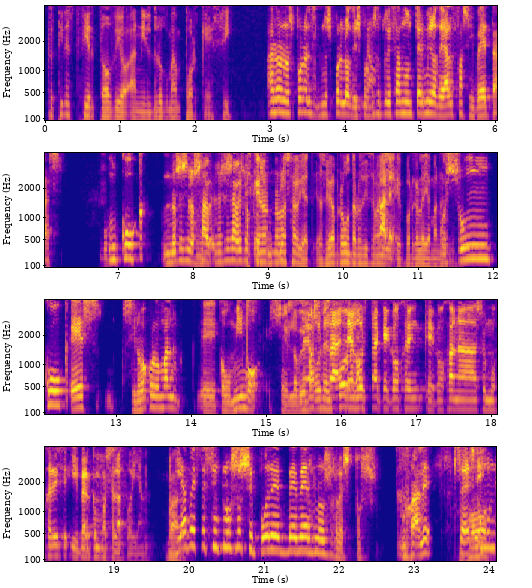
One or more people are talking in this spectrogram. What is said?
que tienes cierto odio a Neil Druckmann porque sí. Ah, no, no es por el, no es por el odio, es porque está utilizando un término de alfas y betas. Mm. Un cook, no sé si lo mm. sabes, no sé si sabes lo que, es. No, lo sabía, os iba a preguntar precisamente por qué lo llaman pues así. Pues un cook es, si no me acuerdo mal, eh, como mimo, se lo ve más en el porno. Le gusta que, cogen, que cojan a su mujer y, ver cómo se la follan. Y a veces incluso se puede beber los restos. ¿Vale? O sea, es, un,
